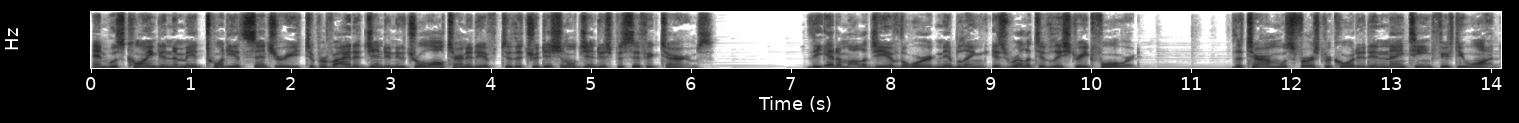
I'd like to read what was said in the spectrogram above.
and was coined in the mid 20th century to provide a gender neutral alternative to the traditional gender specific terms. The etymology of the word nibling is relatively straightforward. The term was first recorded in 1951,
